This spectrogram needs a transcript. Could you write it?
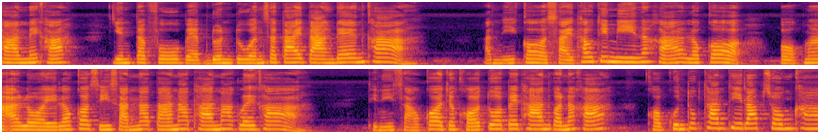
ทานไหมคะ เย็นตาโฟแบบดวนๆ สไตล์ต่างแดนค่ะ อันนี้ก็ใส่เท่าที่มีนะคะ แล้วก็ออกมาอร่อย แล้วก็สีสันหน้าตาน่าทานมากเลยค่ะ ทีนี้สาวก็จะขอตัวไปทานก่อนนะคะ ขอบคุณทุกท่านที่รับชมค่ะ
